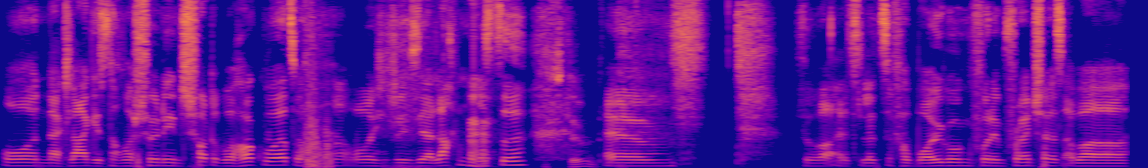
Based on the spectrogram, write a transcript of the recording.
Und na klar, geht's nochmal schön den Shot über Hogwarts, wo ich natürlich sehr lachen musste. Stimmt. ähm, so als letzte Verbeugung vor dem Franchise, aber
